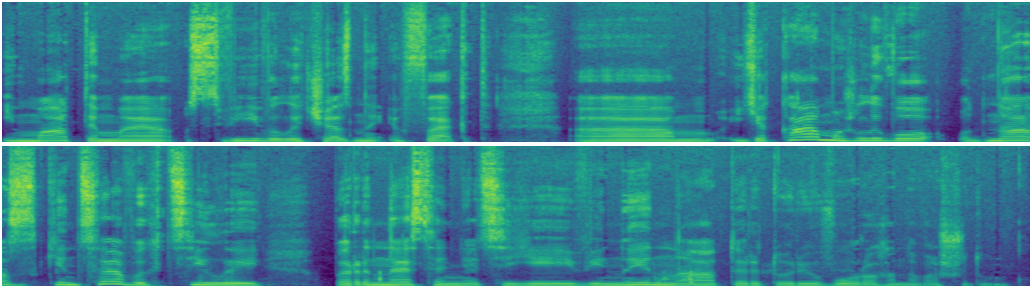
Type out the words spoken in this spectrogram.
і матиме свій величезний ефект. Ем, Яка можливо одна з кінцевих цілей перенесення цієї війни на територію ворога, на вашу думку?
